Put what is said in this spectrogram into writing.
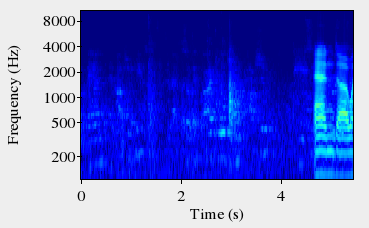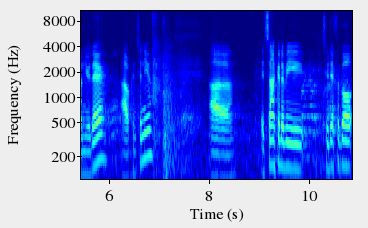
command and option keys. So if I hold down option, And uh, when you're there, I'll continue. Uh, it's not going to be too difficult.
